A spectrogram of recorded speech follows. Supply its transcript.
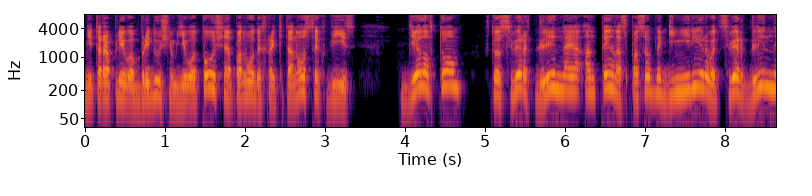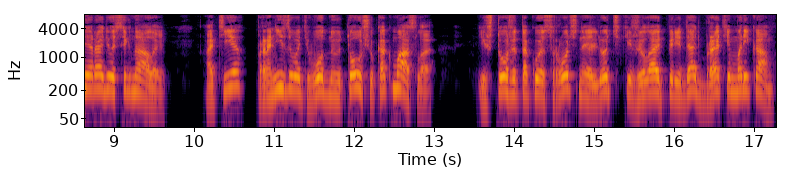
неторопливо бредущим в его толще на подводных ракетоносцах ВИЗ. Дело в том, что сверхдлинная антенна способна генерировать сверхдлинные радиосигналы, а те пронизывать водную толщу как масло. И что же такое срочное летчики желают передать братьям-морякам?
